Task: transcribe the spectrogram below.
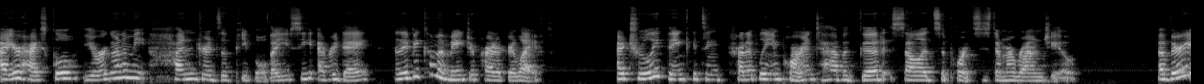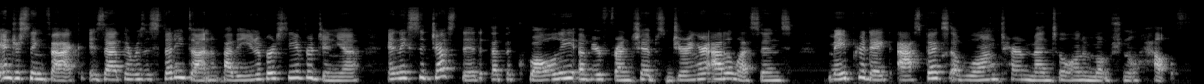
At your high school, you are going to meet hundreds of people that you see every day, and they become a major part of your life. I truly think it's incredibly important to have a good, solid support system around you. A very interesting fact is that there was a study done by the University of Virginia, and they suggested that the quality of your friendships during your adolescence may predict aspects of long term mental and emotional health,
